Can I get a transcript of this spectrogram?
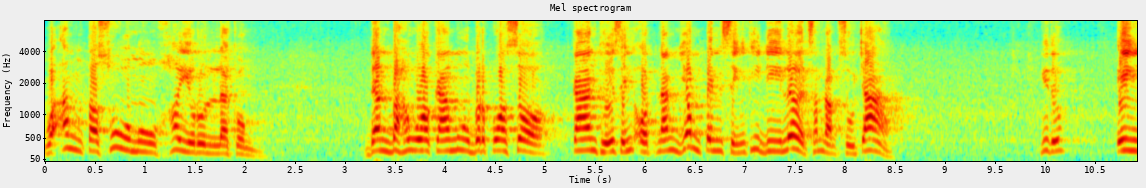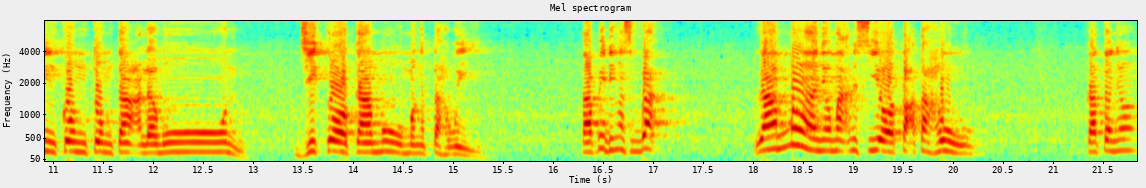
wa antasumu khairul lakum dan bahawa kamu berpuasa kan ถือศีลอดนั้นย่อมเป็นสิ่งที่ดีเลิศสำหรับสู่เจ้า gitu in kuntum ta'lamun jika kamu mengetahui tapi dengan sebab ramanya manusia tak tahu katanya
